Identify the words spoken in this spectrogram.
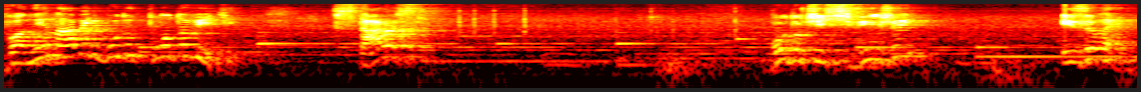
Вони навіть будуть плодовиті в старості, будучи свіжі і зелені.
